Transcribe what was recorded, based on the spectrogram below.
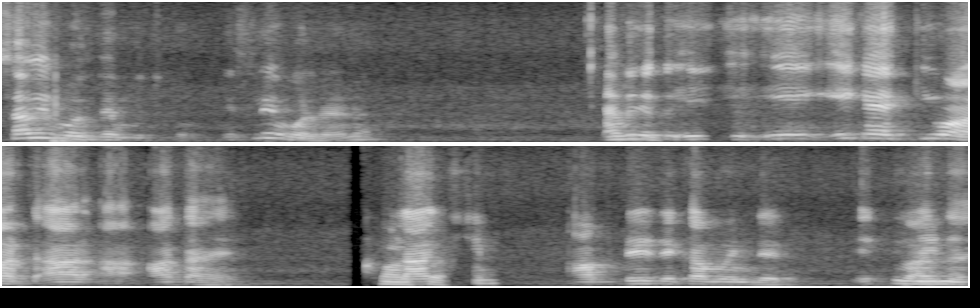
सभी बोलते हैं मुझको इसलिए बोल रहे हैं ना। अभी देखो एक एक क्यों आ, आ, आ, आता है? अपडेट रिकमेंडेड एक क्यों आता है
